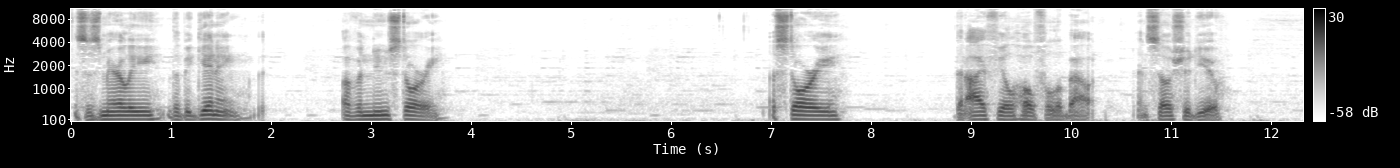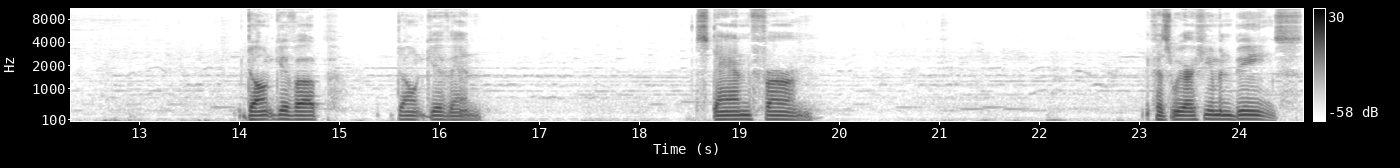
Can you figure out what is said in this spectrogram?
This is merely the beginning of a new story. A story that I feel hopeful about, and so should you. Don't give up, don't give in. Stand firm. Because we are human beings.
